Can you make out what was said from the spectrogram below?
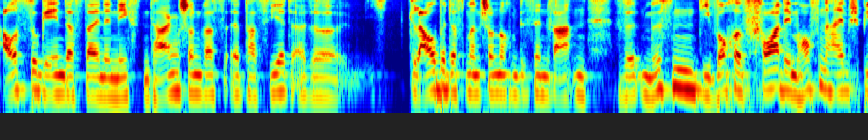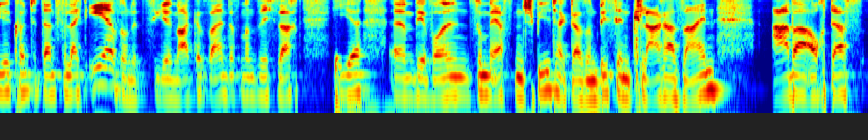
auszugehen, dass da in den nächsten Tagen schon was äh, passiert. Also ich glaube, dass man schon noch ein bisschen warten wird müssen. Die Woche vor dem Hoffenheim-Spiel könnte dann vielleicht eher so eine Zielmarke sein, dass man sich sagt, hier, ähm, wir wollen zum ersten Spieltag da so ein bisschen klarer sein. Aber auch das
